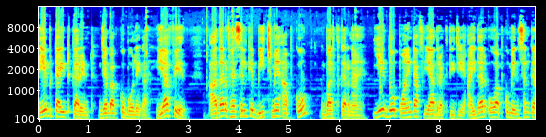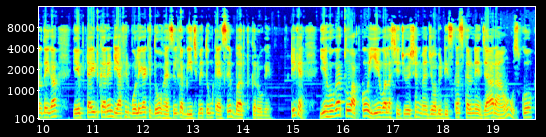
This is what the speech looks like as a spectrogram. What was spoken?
एब टाइट करंट जब आपको बोलेगा। या फिर आदर वेसल के बीच में आपको बर्थ करना है। ये दो पॉइंट आप याद रख दीजिए। आइदर वो आपको मेंशन कर देगा एब टाइट करंट या फिर बोलेगा कि दो वेसल का बीच में तुम कैसे बर्थ करोगे। ठीक है? ये होगा तो आपको ये वाला सिचुएशन मैं जो अभी डिस्कस करने जा रहा हूँ, उसको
